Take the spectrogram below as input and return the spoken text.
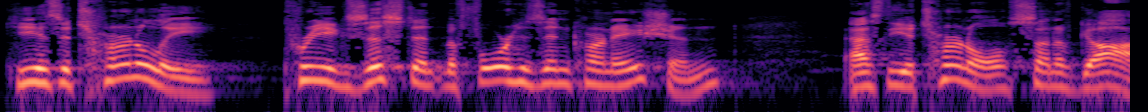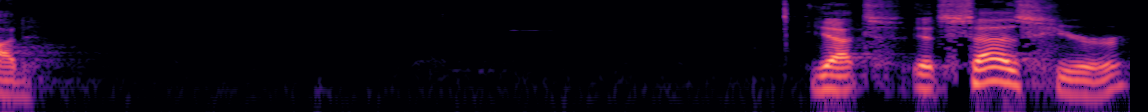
He is eternally pre existent before his incarnation as the eternal Son of God. Yet it says here,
